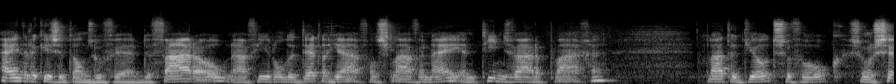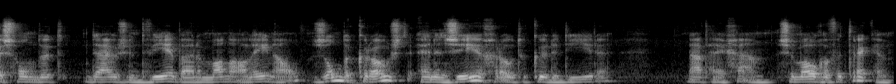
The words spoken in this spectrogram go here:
Eindelijk is het dan zover. De farao, na 430 jaar van slavernij en tien zware plagen, laat het Joodse volk, zo'n 600.000 weerbare mannen alleen al, zonder kroost en een zeer grote kudde dieren, laat hij gaan. Ze mogen vertrekken.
